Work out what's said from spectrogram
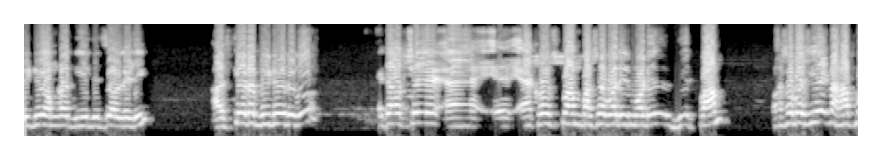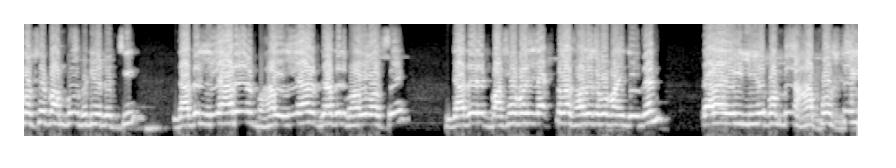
ভিডিও আমরা দিয়ে দিচ্ছি অলরেডি আজকে একটা ভিডিও দেবো। এটা হচ্ছে এক হর্স পাম্প বাসাবাড়ির মডেল জেট পাম্প পাশাপাশি একটা হাফ হর্সের পাম্পও ভিডিও দিচ্ছি। যাদের লেয়ারের ভালো লেয়ার যাদের ভালো আছে, যাদের বাসাবাড়ির একতলা ছাদের উপর পানি তুলবেন, তারা এই লিও পাম্পের হাফ হর্সটাই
